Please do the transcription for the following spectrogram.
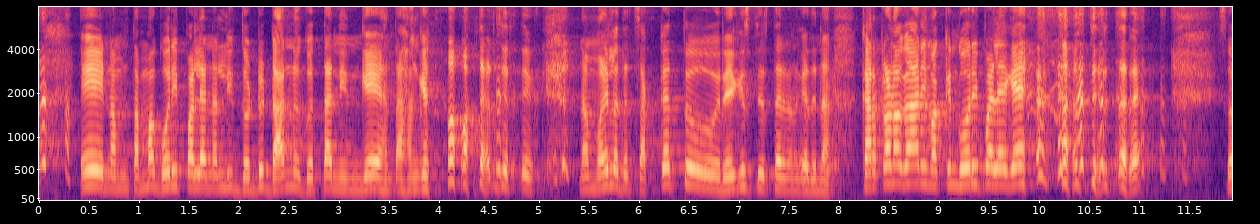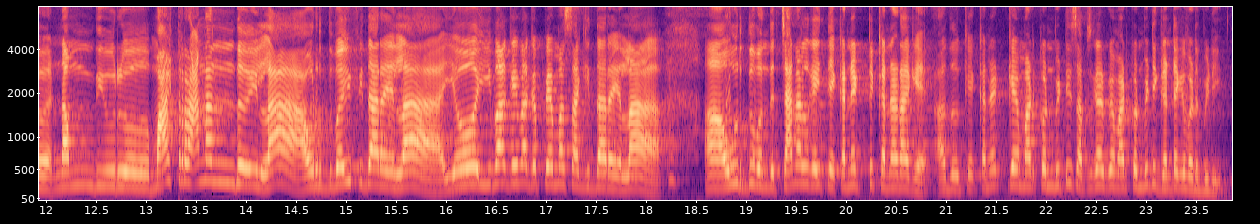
ಏ ನಮ್ಮ ತಮ್ಮ ಗೋರಿ ಪಳ್ಳ್ಯನಲ್ಲಿ ದೊಡ್ಡ ಡಾನ್ ಗೊತ್ತಾ ನಿನಗೆ ಅಂತ ಹಾಗೆ ಮಾತಾಡ್ತಿರ್ತೀವಿ. ನಮ್ಮ ಮನೇಲಿ ಅದಕ್ಕೆ ಸಖತ್ತು ರೇಗಿಸ್ತಿರ್ತಾರೆ ನನಗೆ ಅದನ್ನು. ಕರ್ಕೊಂಡೋಗ ನಿಮ್ಮ ಅಕ್ಕನ ಗೋರಿ ಪಳ್ಳೆಗೆ ಅಂತಿರ್ತಾರೆ. ಸೊ ನಮ್ದು ಇವರು ಮಾಸ್ಟರ್ ಆನಂದ್ ಇಲ್ಲ ಅವ್ರದ್ದು ವೈಫ್ ಇದ್ದಾರೆ ಇಲ್ಲ ಅಯ್ಯೋ ಇವಾಗ ಇವಾಗ ಫೇಮಸ್ ಆಗಿದ್ದಾರೆ ಇಲ್ಲ. ಅವ್ರದ್ದು ಒಂದು ಚಾನಲ್ಗೆ ಐತೆ ಕನೆಕ್ಟ್ ಕನ್ನಡಗೆ. ಅದಕ್ಕೆ ಕನೆಕ್ಟ್ಗೆ ಮಾಡ್ಕೊಂಡ್ಬಿಟ್ಟು ಸಬ್ಸ್ಕ್ರೈಬ್ಗೆ ಮಾಡ್ಕೊಂಡ್ಬಿಟ್ಟು ಗಂಟೆಗೆ ಬಡ್ಬಿಡಿ.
